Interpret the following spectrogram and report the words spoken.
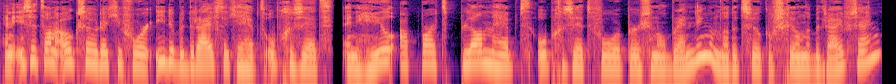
En is het dan ook zo dat je voor ieder bedrijf dat je hebt opgezet een heel apart plan hebt opgezet voor personal branding, omdat het zulke verschillende bedrijven zijn?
